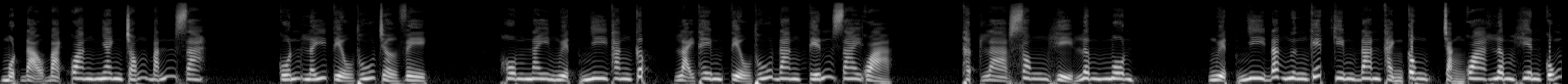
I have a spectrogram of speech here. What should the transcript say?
một đạo bạch quang nhanh chóng bắn ra. Cuốn lấy tiểu thú trở về. Hôm nay Nguyệt Nhi thăng cấp, lại thêm tiểu thú đang tiến giai quả. Thật là song hỷ lâm môn. Nguyệt Nhi đã ngưng kết kim đan thành công, chẳng qua lâm hiên cũng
